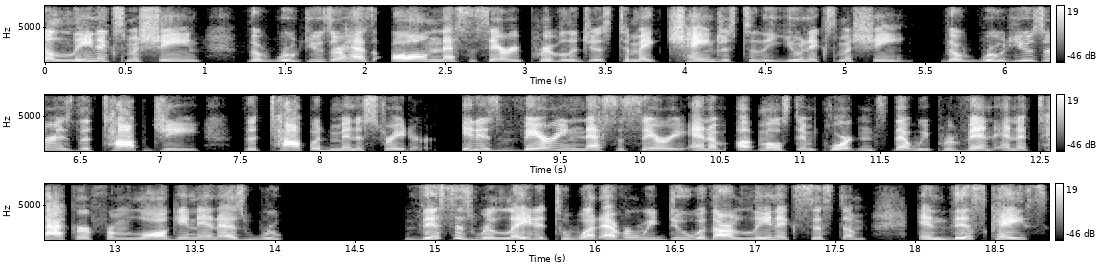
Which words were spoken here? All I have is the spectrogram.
a Linux machine, the root user has all necessary privileges to make changes to the Unix machine. The root user is the top G, the top administrator. It is very necessary and of utmost importance that we prevent an attacker from logging in as root this is related to whatever we do with our Linux system. In this case,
